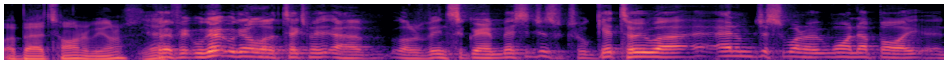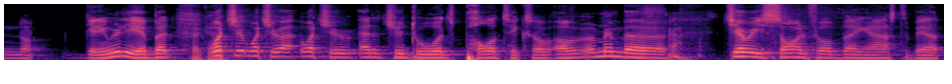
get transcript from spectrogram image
a, a bad time to be honest. Yeah. Perfect. We've got, we've got a lot of text, me- uh, a lot of Instagram messages, which we'll get to. Uh, Adam, just want to wind up by and not getting rid of you, but what's your what's your what's your attitude towards politics? I, I remember Jerry Seinfeld being asked about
